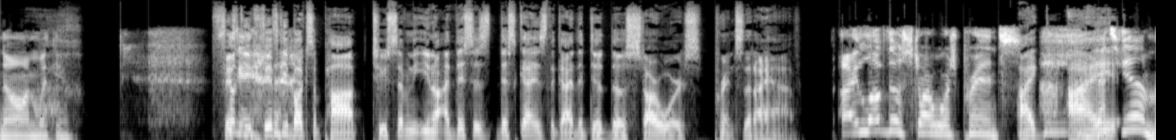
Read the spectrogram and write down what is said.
No, I'm with you. 50, Okay. 50 bucks a pop, 270. You know, this is this guy is the guy that did those Star Wars prints that I have. I love those Star Wars prints. I- I- That's him.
